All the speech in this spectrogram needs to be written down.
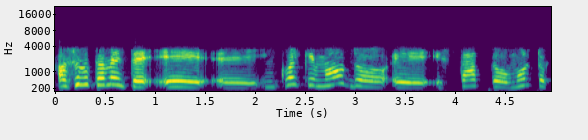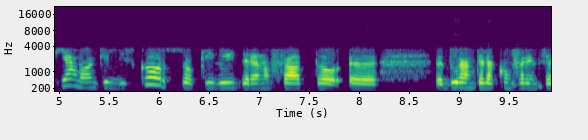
Assolutamente e, e in qualche modo è, è, stato molto chiaro anche il discorso che i leader hanno fatto eh, durante la conferenza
